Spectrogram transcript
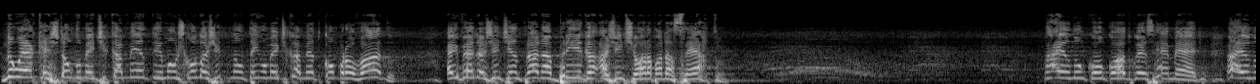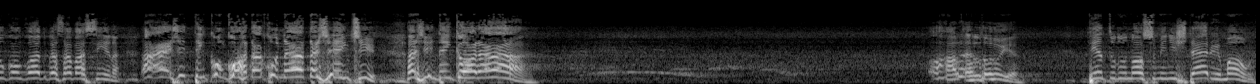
Não é a questão do medicamento, irmãos, quando a gente não tem um medicamento comprovado. Ao invés da gente entrar na briga, a gente ora para dar certo. Ah, eu não concordo com esse remédio. Ah, eu não concordo com essa vacina. Ah, a gente tem que concordar com nada, gente. A gente tem que orar. Oh, aleluia. Dentro do nosso ministério, irmãos,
